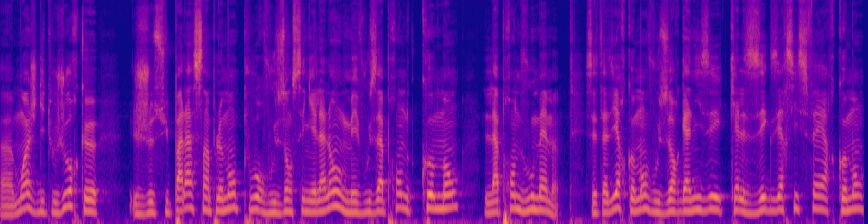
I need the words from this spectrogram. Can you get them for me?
Euh, moi, je dis toujours que je ne suis pas là simplement pour vous enseigner la langue, mais vous apprendre comment l'apprendre vous-même. C'est-à-dire comment vous organiser, quels exercices faire, comment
